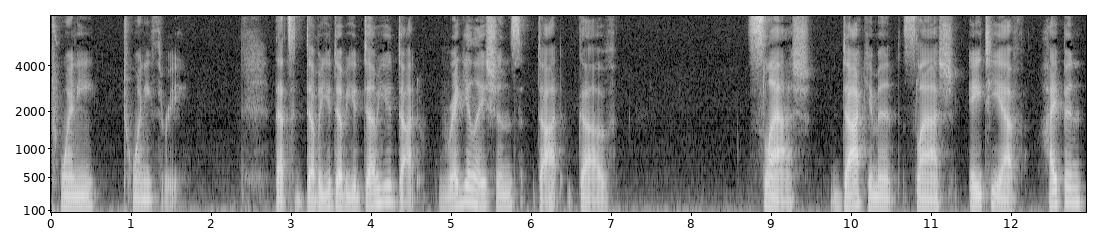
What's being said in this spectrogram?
2023. That's www regulations.gov slash document slash ATF hyphen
